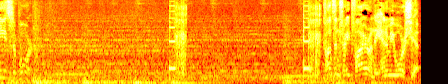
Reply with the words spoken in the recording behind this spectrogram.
I need support. Concentrate fire on the enemy warship.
